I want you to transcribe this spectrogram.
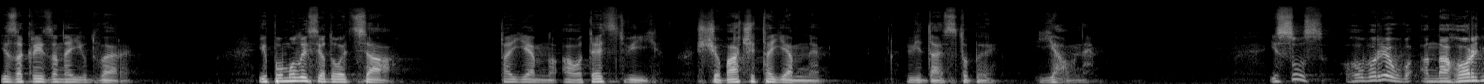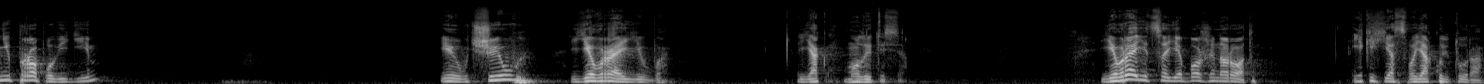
і закрий за нею двері. І помолився до Отця таємно, а Отець твій, що бачить таємне, віддасть тобі явне. Ісус говорив в Нагорній проповіді і вчив євреїв, як молитися. Євреї це є Божий народ, яких є своя культура.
